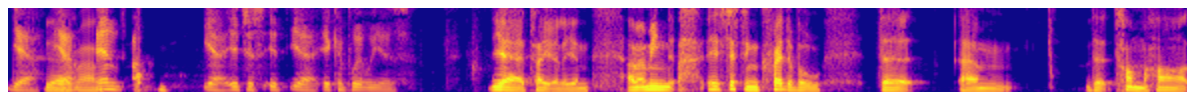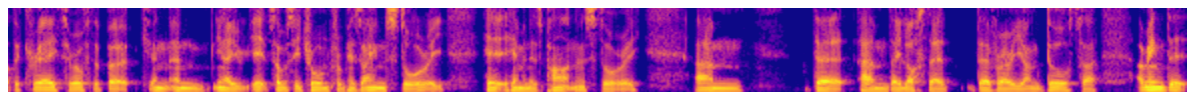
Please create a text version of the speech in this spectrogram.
Yeah, yeah, yeah. and uh, yeah, it just it yeah it completely is. Yeah, totally. And um, I mean, it's just incredible that um, that Tom Hart, the creator of the book, and and you know, it's obviously drawn from his own story, him and his partner's story. Um, that um, they lost their their very young daughter. I mean, the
